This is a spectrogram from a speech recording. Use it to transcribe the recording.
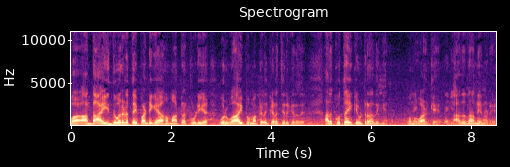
வா- அந்த ஐந்து வருடத்தை பண்டிகையாக மாற்றக்கூடிய ஒரு வாய்ப்பு மக்களுக்கு கிடைச்சிருக்கிறது. அதை குத்தகைக்கு விட்டுறாதீங்க உங்கள் வாழ்க்கையை. அதுதான் என்னுடைய.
